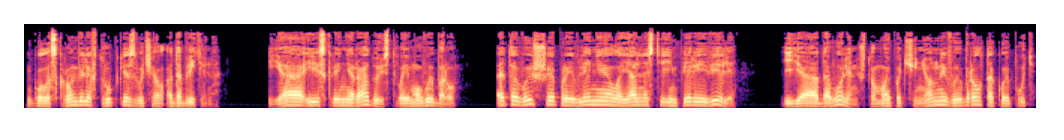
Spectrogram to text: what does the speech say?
Голос Кромвеля в трубке звучал одобрительно. «Я искренне радуюсь твоему выбору. Это высшее проявление лояльности империи Вели, я доволен, что мой подчиненный выбрал такой путь.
